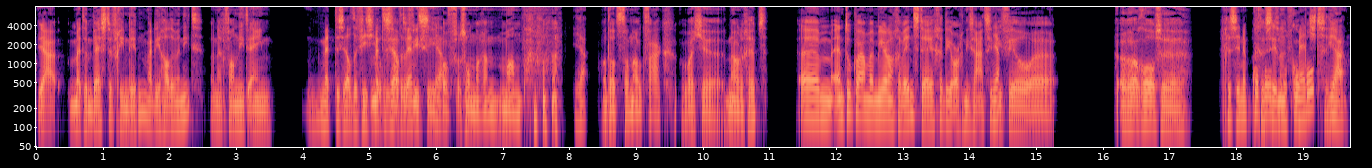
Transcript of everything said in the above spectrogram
Ja. met een beste vriendin, maar die hadden we niet. In ieder geval niet één Met dezelfde visie. met dezelfde visie Ja. of zonder een man. Ja. Want dat is dan ook vaak wat je nodig hebt. Ehm, en toen kwamen we meer dan gewenst tegen die organisatie Ja. die veel eh, ro- roze Gezinnen koppelt. Gezinnen of koppelt, ja.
